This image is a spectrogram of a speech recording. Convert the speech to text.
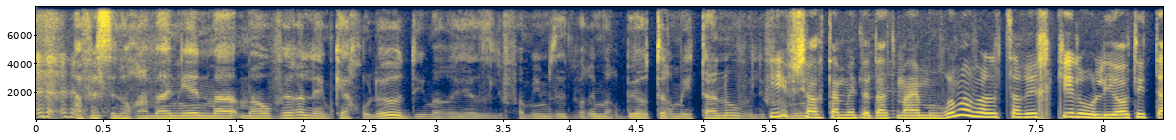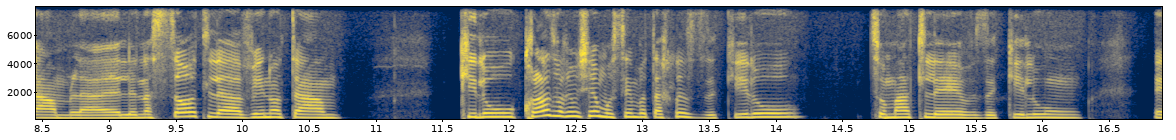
אבל זה נורא מעניין מה, מה עובר עליהם, כי אנחנו לא יודעים הרי, אז לפעמים זה דברים הרבה יותר מאיתנו, אי ולפעמים... אפשר תמיד לדעת מה הם עוברים, אבל צריך כאילו להיות איתם, ל- לנסות להבין אותם. כאילו, כל הדברים שהם עושים בתכלס זה כאילו תשומת לב, זה כאילו... אה,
